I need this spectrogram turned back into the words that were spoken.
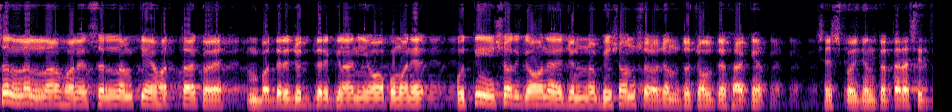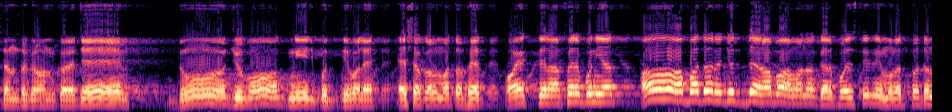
সাল্লাহ সাল্লামকে হত্যা করে বদর যুদ্ধের গ্লানি অপমানের প্রতিশোধ গ্রহণের জন্য ভীষণ ষড়যন্ত্র চলতে থাকে। শেষ পর্যন্ত তারা সিদ্ধান্ত গ্রহণ করে যে দু যুবক নিজ বুদ্ধি বলে এ সকল মতভেদ ও একতলাফের বুনিয়াদ ও বদর যুদ্ধের অবমানকার পরিস্থিতি মূলোৎপাদন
